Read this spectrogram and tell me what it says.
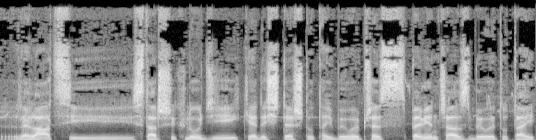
relacji starszych ludzi. Kiedyś też tutaj były. Przez pewien czas były tutaj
